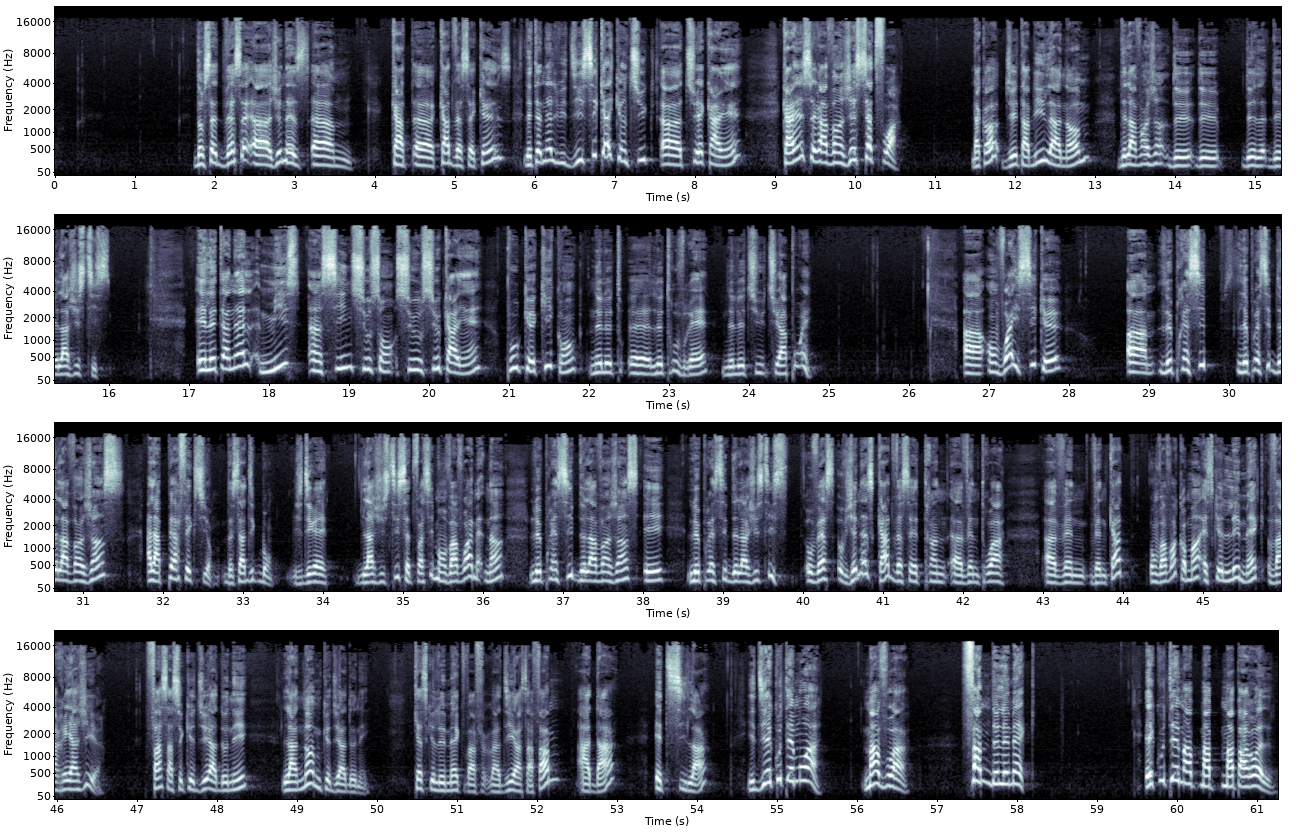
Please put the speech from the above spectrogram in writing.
Donc, cette verset, euh, Genèse 4, euh, verset 15, l'Éternel lui dit, si quelqu'un tue, tuait Caïn, Caïn sera vengé sept fois. D'accord? Dieu établit la norme de la, de, de, la justice. Et l'Éternel mit un signe sur, son, sur, sur Caïn pour que quiconque ne le, le trouverait ne le tue, à point. on voit ici que euh, le, principe, le principe de la vengeance à la perfection. C'est-à-dire que, bon, je dirais la justice cette fois-ci, mais on va voir maintenant le principe de la vengeance et le principe de la justice. Au, vers, Genèse 4, verset 30, 23 à 24, on va voir comment est-ce que l'émec va réagir face à ce que Dieu a donné, la norme que Dieu a donnée. Qu'est-ce que le mec va, dire à sa femme, Ada et Tsila Il dit, écoutez-moi, ma voix, femme de l'émec, Écoutez ma, parole.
